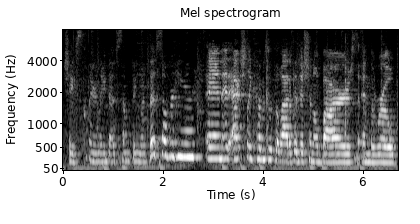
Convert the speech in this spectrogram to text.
Chase clearly does something with this over here. And it actually comes with a lot of additional bars and the rope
